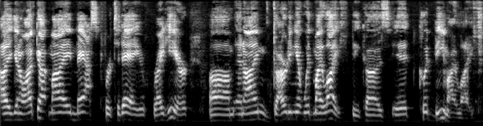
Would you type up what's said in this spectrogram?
I, you know, I've got my mask for today right here, um, and I'm guarding it with my life because it could be my life.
